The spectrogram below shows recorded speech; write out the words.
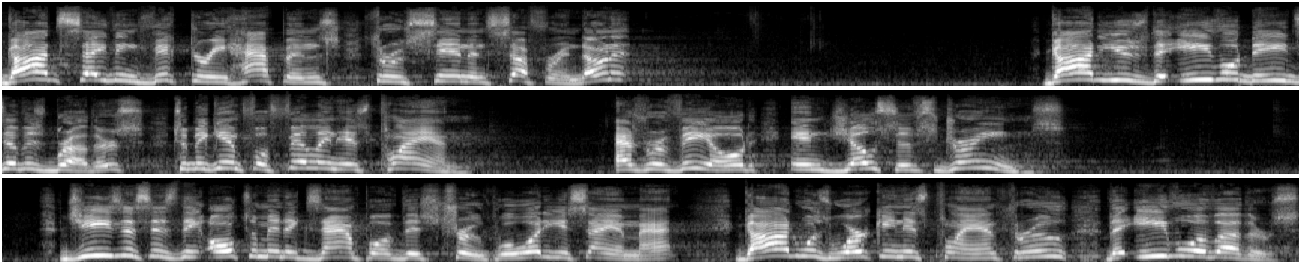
God's saving victory happens through sin and suffering, don't it? God used the evil deeds of his brothers to begin fulfilling his plan as revealed in Joseph's dreams. Jesus is the ultimate example of this truth. Well, what are you saying, Matt? God was working his plan through the evil of others,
